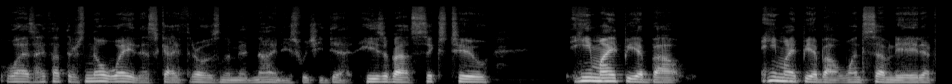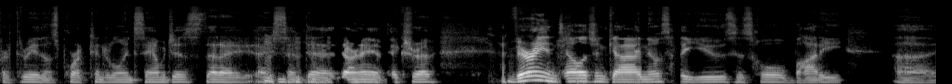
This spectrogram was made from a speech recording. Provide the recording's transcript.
was I thought there's no way this guy throws in the mid 90s, which he did. He's about six two. He might be about he might be about 178 after three of those pork tenderloin sandwiches that I, I sent uh, Darnay a picture of. Very intelligent guy, knows how to use his whole body uh,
